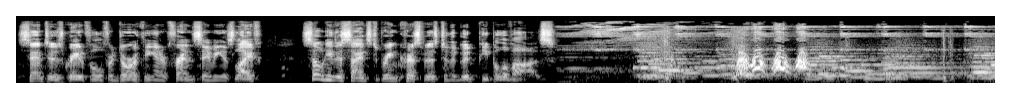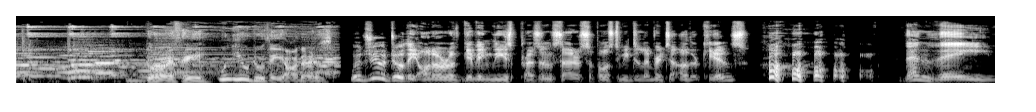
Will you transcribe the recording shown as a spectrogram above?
Santa is grateful for Dorothy and her friends saving his life, so he decides to bring Christmas to the good people of Oz. Dorothy, will you do the honors? Would you do the honor of giving these presents that are supposed to be delivered to other kids? then they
